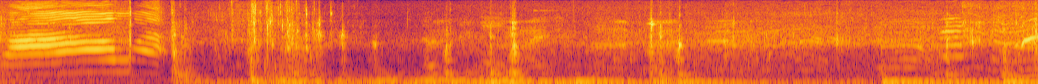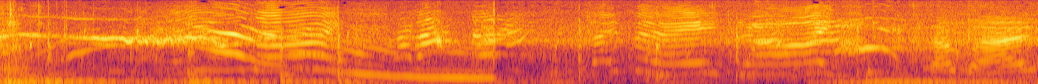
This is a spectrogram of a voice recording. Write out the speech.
Không ạ Lấy về rồi Sao vậy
